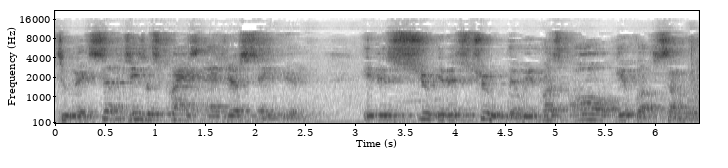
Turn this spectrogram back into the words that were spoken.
to accept Jesus Christ as your Savior, it is true, it is true that we must all give up something.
